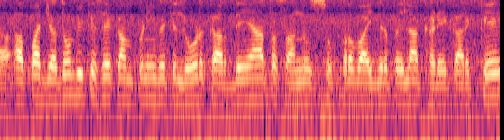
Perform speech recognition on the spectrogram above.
ਆ। ਆਪਾਂ ਜਦੋਂ ਵੀ ਕਿਸੇ ਕੰਪਨੀ ਵਿੱਚ ਲੋਡ ਕਰਦੇ ਆ ਤਾਂ ਸਾਨੂੰ ਸੁਪਰਵਾਈਜ਼ਰ ਪਹਿਲਾਂ ਖੜੇ ਕਰਕੇ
